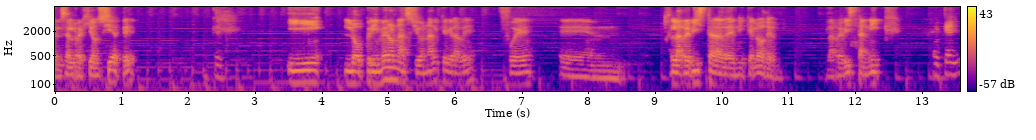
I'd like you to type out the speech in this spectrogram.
Telcel Región 7. Y lo primero nacional que grabé fue em, la revista de Nickelodeon, la revista Nick. Eh,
